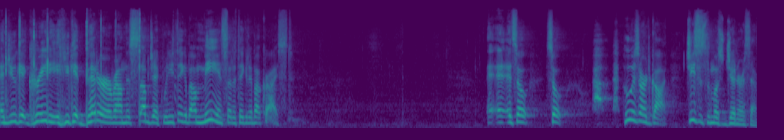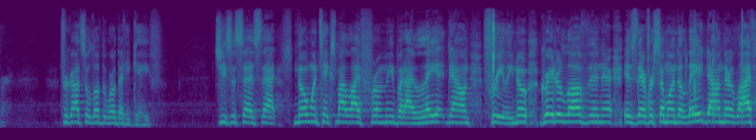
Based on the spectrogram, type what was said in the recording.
and you get greedy and you get bitter around this subject when you think about me instead of thinking about Christ. And, and so, so who is our God? Jesus, is the most generous ever. For God so loved the world that he gave. Jesus says that no one takes my life from me, but I lay it down freely. No greater love than there is there for someone to lay down their life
